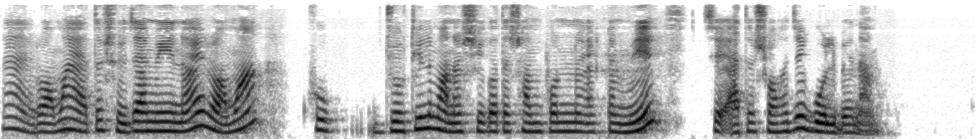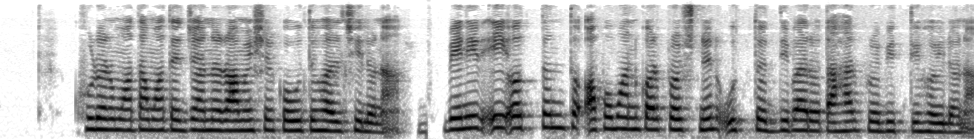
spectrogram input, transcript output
হ্যাঁ রমা এত সোজা মেয়ে নয়, রমা খুব জটিল মানসিকতা সম্পন্ন একটা মেয়ে সে এত সহজে গলবে না। খুড়োর মতামতের জন্য রমেশের কৌতূহল ছিল না। বেনির এই অত্যন্ত অপমানকর প্রশ্নের উত্তর দিবারও তাহার প্রবৃত্তি হইল না।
